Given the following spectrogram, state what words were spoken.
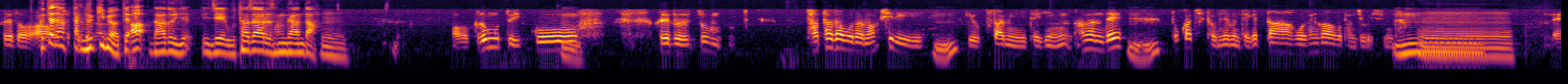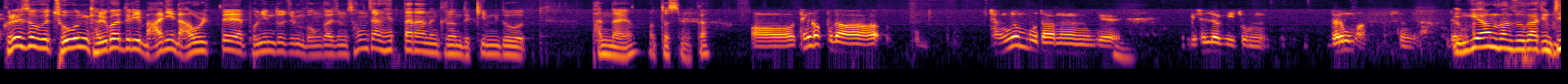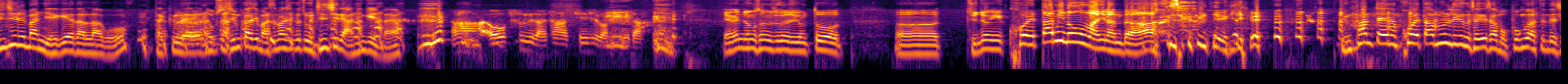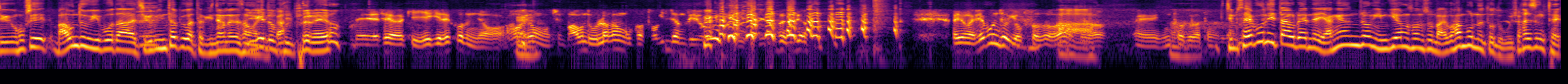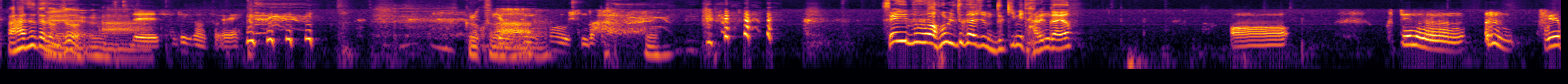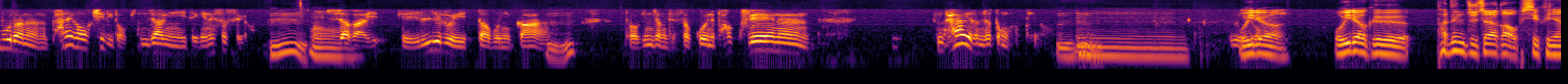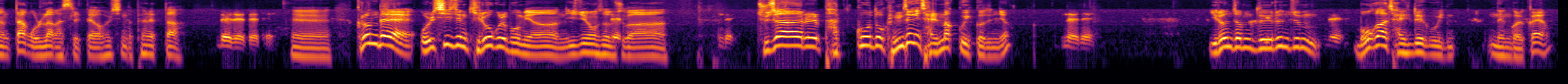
그래서 아, 그때 딱, 어차피 딱 내가- 느낌이 어때? 아 나도 이제, 이제 우타자를 상대한다. 음. 어, 그런 것도 있고 음. 그래도 좀 좌타자보다는 확실히 음, 부담이 되긴 하는데 음, 똑같이 던지면 되겠다고 생각하고 던지고 있습니다. 네. 그래서 그 좋은 결과들이 많이 나올 때 본인도 좀 뭔가 좀 성장했다라는 그런 느낌도 받나요? 어떻습니까? 어, 생각보다 작년보다는 이게, 음. 실력이 좀 늘은 것 같습니다. 임기영 선수가 지금 진실만 얘기해 달라고 댓글을 달았는데 혹시 지금까지 말씀하신 것 중에 진실이 아닌 게 있나요? 아, 없습니다. 다 진실 맞습니다. 양현종 선수가 지금 또 어, 준영이 코에 땀이 너무 많이 난다. 지금 얘기를. 등판 때는 코에 땀 흘리는 거 저희 잘못 본 것 같은데 지금 혹시 마운드 위보다 지금 인터뷰가 더 긴장되는 이게 더 상황입니까? 불편해요? 네, 제가 이렇게 얘기를 했거든요. 아, 네. 형, 지금 마운드 올라가는 것보다 더 긴장돼요. 아, 형, 해본 적이 없어서. 아. 네, 인터뷰 같은 거. 지금 세 분이 있다고 그랬는데 양현종, 임기영 선수 말고 한 분은 또 누구죠? 한승택. 아, 한승태 네, 선수. 응. 아, 네, 신태기 선수. 네. 그렇구나. 있습니다. 세이브와 홀드가 좀 느낌이 다른가요? 어, 그때는 9회보다는 8회가 확실히 더 긴장이 되긴 했었어요. 음, 어. 주자가 이렇게 1, 2루에 있다 보니까 음, 더 긴장됐었고, 근데 9회는 좀 편하게 던졌던 것 같아요. 음. 음, 오히려 오히려 그 받은 주자가 없이 그냥 딱 올라갔을 때가 훨씬 더 편했다. 네네네네. 예. 그런데 올 시즌 기록을 보면 이준영 선수가 네. 주자를 받고도 굉장히 잘 맞고 있거든요. 네네. 이런 점들은 좀 네. 뭐가 잘 되고 있는 걸까요?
